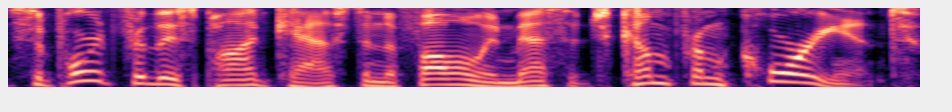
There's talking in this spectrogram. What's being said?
Support for this podcast and the following message come from Corient.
